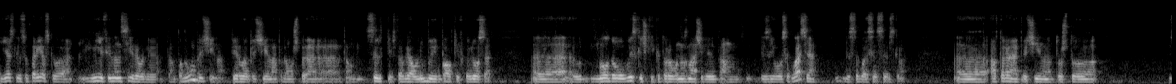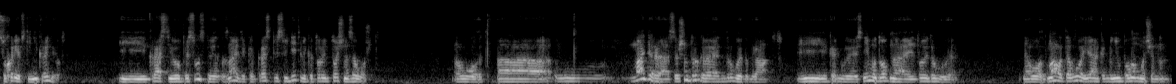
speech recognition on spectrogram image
Если Сухаревского не финансировали там, по двум причинам. Первая причина, потому что э, там Цирки вставлял любые палки в колеса э, молодого выскочки, которого назначили там без его согласия, без согласия Сырского. Э, А вторая причина, то, что Сухаревский не крадет. И красть его присутствие, это, знаете, как раз при свидетеле, который точно заложит. Вот. А у Мадера совершенно другой, другой бэкграунд. И как бы с ним удобно и то, и другое. Вот. Мало того, я как бы не уполномочен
